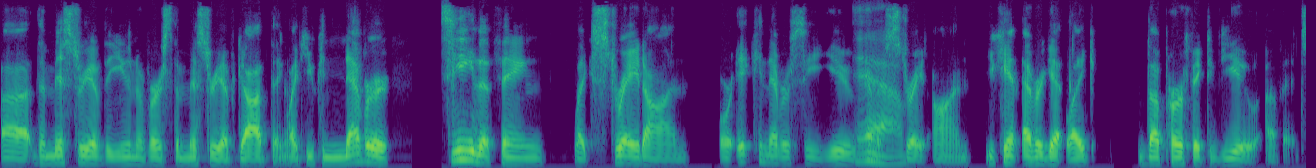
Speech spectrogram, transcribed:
uh the mystery of the universe the mystery of god thing. Like you can never see the thing like straight on or it can never see you kind of straight on. You can't ever get like the perfect view of it.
